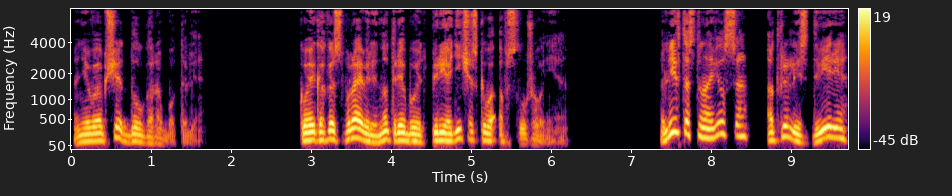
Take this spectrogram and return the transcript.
«Они вообще долго работали. Кое-как исправили, но требуют периодического обслуживания». Лифт остановился, открылись двери,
